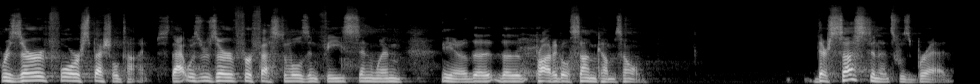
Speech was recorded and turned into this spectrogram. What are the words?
reserved for special times. That was reserved for festivals and feasts and when, you know, the, the prodigal son comes home. Their sustenance was bread.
